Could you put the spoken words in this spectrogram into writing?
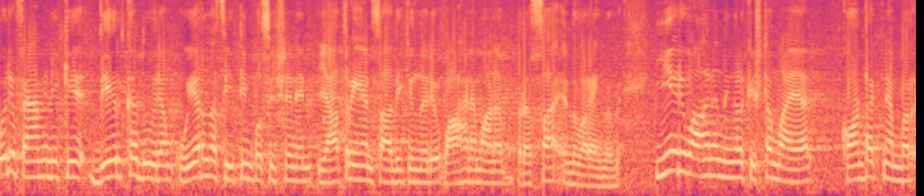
ഒരു ഫാമിലിക്ക് ദീർഘദൂരം ഉയർന്ന സീറ്റിംഗ് പൊസിഷനിൽ യാത്ര ചെയ്യാൻ സാധിക്കുന്ന ഒരു വാഹനമാണ് ബ്രസ എന്ന് പറയുന്നത്. ഈ ഒരു വാഹനം നിങ്ങൾക്ക് ഇഷ്ടമായാൽ കോൺടാക്ട് നമ്പർ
